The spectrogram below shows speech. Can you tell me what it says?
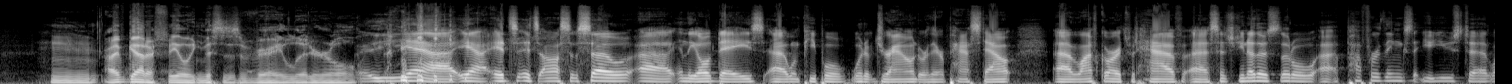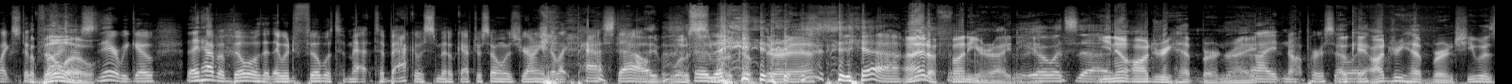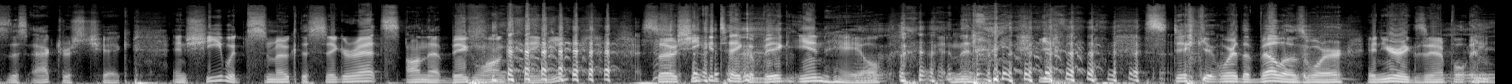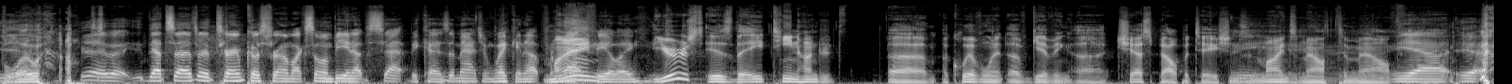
Hmm, I've got a feeling this is very literal. yeah, yeah, it's it's awesome. So uh, in the old days, uh, when people would have drowned or they were passed out, uh, lifeguards would have uh, since you know those little uh, puffer things that you use to like stoke A billow. fires? There we go. They'd have a billow that they would fill with toma- tobacco smoke after someone was drowning. They're like passed out. They blow smoke up their ass? yeah. I had a funnier idea. Yeah, what's that? You know Audrey Hepburn, right? I not personally. Okay, Audrey Hepburn, she was this actress chick, and she would smoke the cigarettes on that big long thingy. so she could take a big inhale and then stick it where the bellows were, in your example, and blow out. Yeah, but that's uh, that's where the term comes from, like someone being upset because imagine waking up from Mine- that feeling. Yours is the 1800 um, equivalent of giving uh, chest palpitations, and mine's mouth to mouth. Yeah, yeah.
